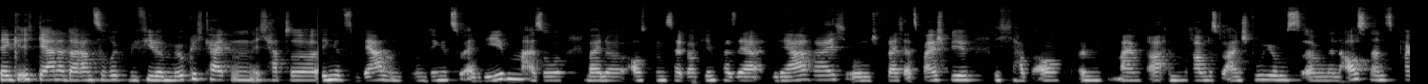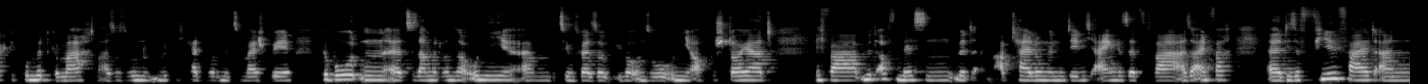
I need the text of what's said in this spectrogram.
denke ich gerne daran zurück, wie viele Möglichkeiten ich hatte, Dinge zu lernen und, und, Dinge zu erleben. Also meine Ausbildungszeit war auf jeden Fall sehr lehrreich und vielleicht als Beispiel, ich habe auch in meinem, im Rahmen des dualen Studiums ähm, ein Auslandspraktikum mitgemacht. Also so eine Möglichkeit wurde mir zum Beispiel geboten, äh, zusammen mit unserer Uni, ähm, beziehungsweise über unsere Uni auch gesteuert. Ich war mit auf Messen, mit Abteilungen, in denen ich eingesetzt war. Also einfach äh, diese Vielfalt an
